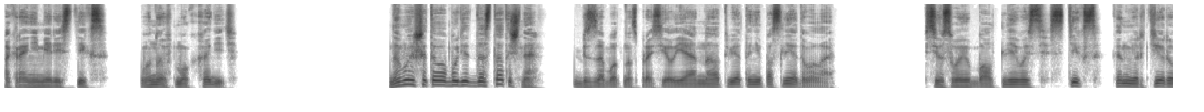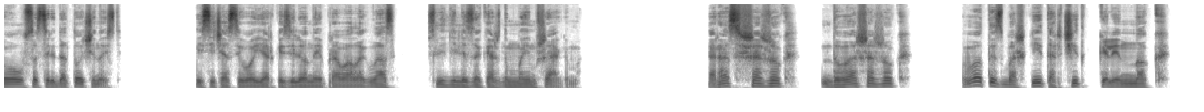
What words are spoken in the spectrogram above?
По крайней мере, Стикс вновь мог ходить. «Думаешь, этого будет достаточно?» — беззаботно спросил я, но ответа не последовало. Всю свою болтливость Стикс конвертировал в сосредоточенность, и сейчас его ярко зеленые провалы глаз следили за каждым моим шагом. Раз шажок, два шажок, вот из башки торчит клинок.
